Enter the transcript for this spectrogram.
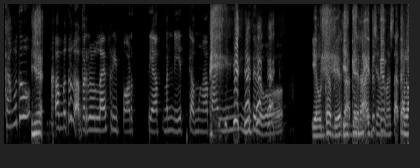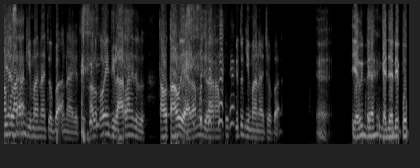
Kamu tuh Iya. kamu tuh nggak perlu live report tiap menit kamu ngapain gitu loh. Ya udah berak Ya, itu aja kan masa kalau aku larang gimana coba nah gitu. Kalau kau yang dilarang itu loh. Tahu-tahu ya kamu dilarang pup itu gimana coba? ya udah nggak jadi pup,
